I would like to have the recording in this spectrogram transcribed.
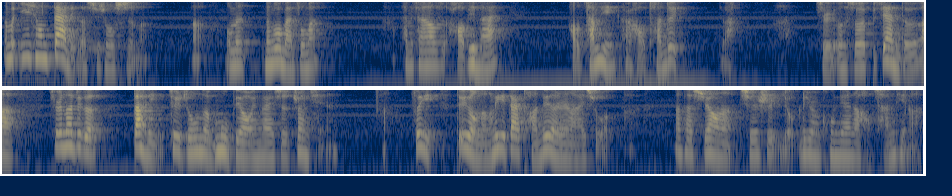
那么意向代理的需求是什么？啊，我们能够满足吗？他们想要的是好品牌、好产品还是好团队，对吧？啊，其实有的时候不见得啊。其实呢，这个代理最终的目标应该是赚钱啊，所以对有能力带团队的人来说。那他需要呢，其实是有利润空间的好产品了。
